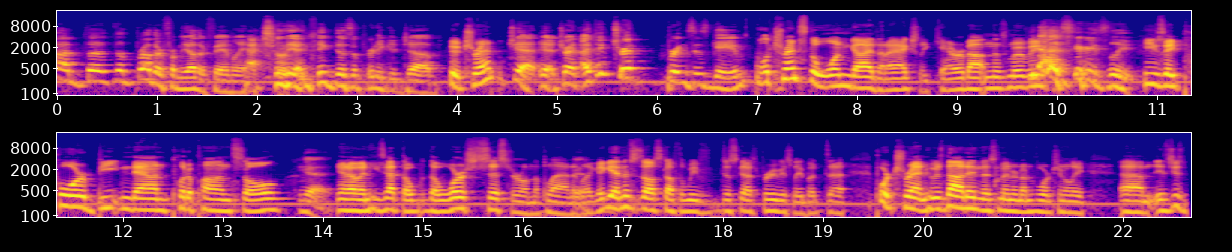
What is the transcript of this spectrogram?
Uh, the the brother from the other family actually, I think, does a pretty good job. Who Trent? Trent, yeah, Trent. I think Trent brings his game. Well, Trent's the one guy that I actually care about in this movie. Yeah, seriously. He's a poor, beaten down, put upon soul. Yeah. You know, and he's got the the worst sister on the planet. Yeah. Like again, this is all stuff that we've discussed previously. But uh, poor Trent, who is not in this minute, unfortunately, um, is just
